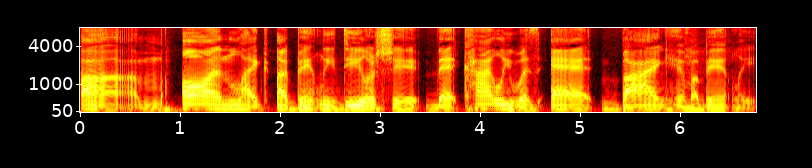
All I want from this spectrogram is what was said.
Um on like a Bentley dealership that Kylie was at buying him a Bentley.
